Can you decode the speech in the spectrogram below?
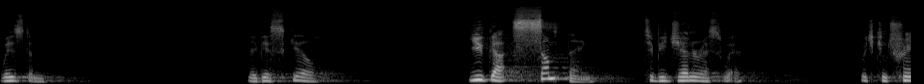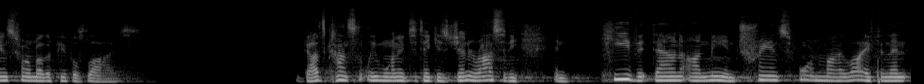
wisdom, maybe a skill. You've got something to be generous with which can transform other people's lives. God's constantly wanting to take his generosity and heave it down on me and transform my life. And then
